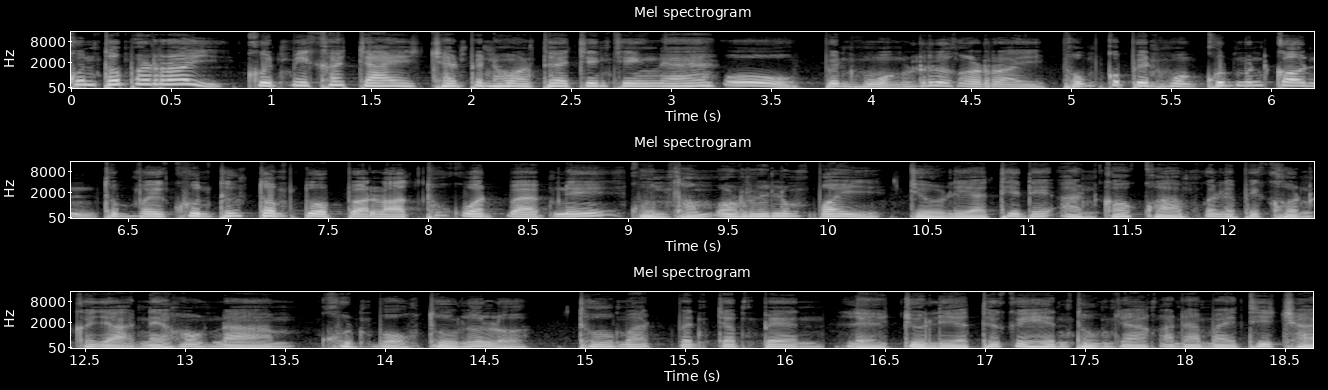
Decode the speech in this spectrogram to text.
คุณทำอะไร คุณมีเข้าใจ ฉันเป็นห่วงเธอจริง ๆ นะ โอ้ เป็นห่วงเรื่องอะไร ผมก็เป็นห่วงคุณเหมือนกันทำไมคุณถึงทำตัวประหลาดทุกวันแบบนี้ คุณทำอะไรลงไป จูเลียที่ได้อ่านข้อความก็เลยไปค้นขยะในห้องน้ำคุณบอกถูกแล้วเหรอ โทมัสเป็นจำเป็น แล้วจูเลียเธอก็เห็นถุงยางอนามัยที่ใช้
